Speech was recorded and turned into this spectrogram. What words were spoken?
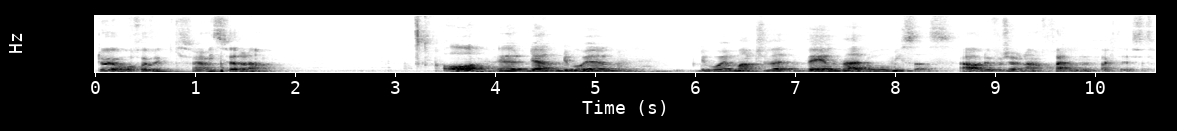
Då jag var sjuk, så jag missade den. Ja, eh, den, det var ju en, det var en match vä- väl värd att missas. Ja, du får köra den själv faktiskt.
